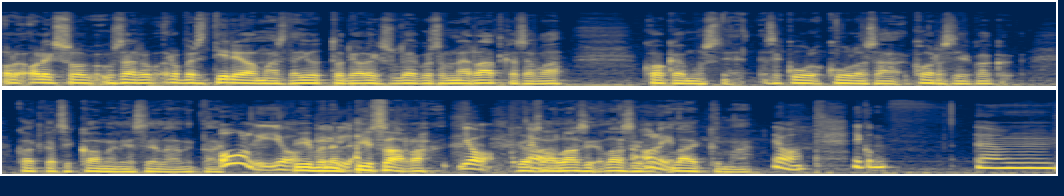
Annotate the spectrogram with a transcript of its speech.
Ol, oliko sulla, kun sä rupesit ideoimaan sitä juttua, niin oliko sulla joku semmoinen ratkaiseva kokemus, se kuul, kuuloisa korsi, joka katkatsi kamelin selän, tai Oli jo, viimeinen kyllä. pisara, Joo, joka joo. saa lasi, lasi Oli. läikkymään. Joo, niin kuin, äm,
